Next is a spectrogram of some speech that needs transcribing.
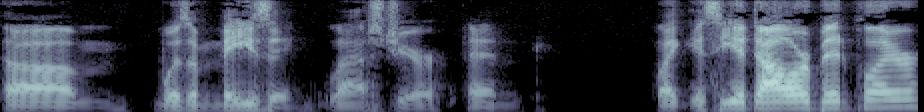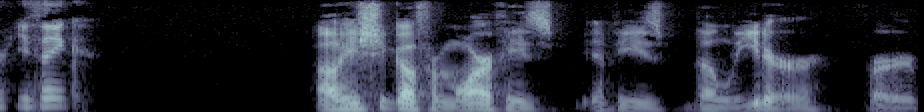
um, was amazing last year, and like, is he a dollar bid player? You think? Oh, he should go for more if he's if he's the leader for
